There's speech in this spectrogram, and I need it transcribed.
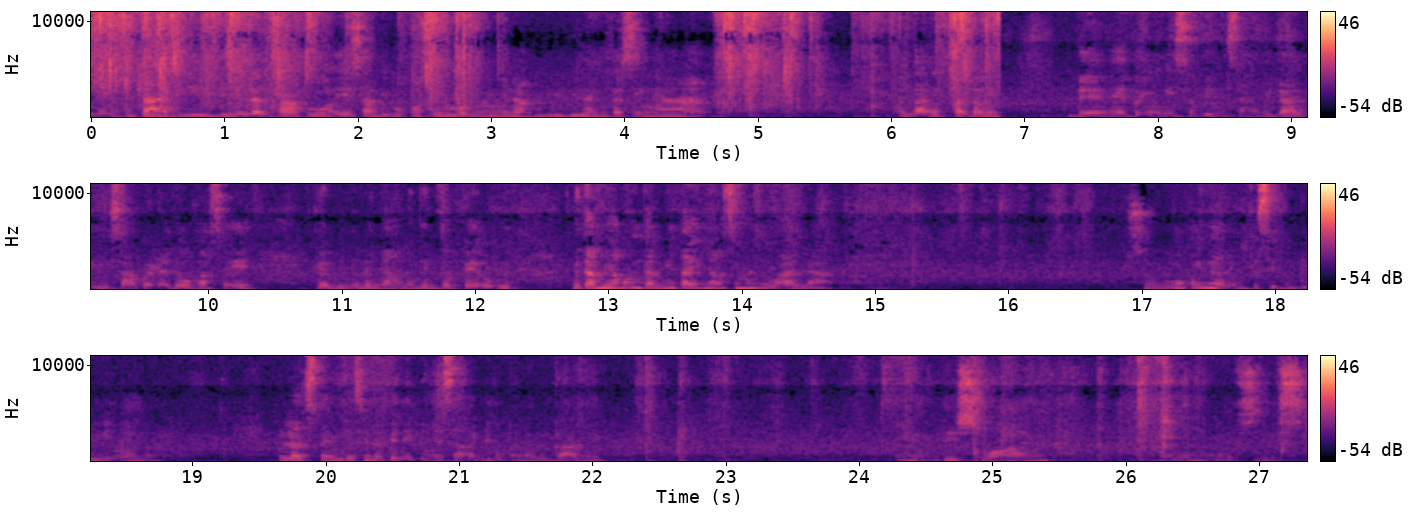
Then si daddy, binilan pa ako. Eh, sabi ko kasi, huwag nyo na ako bibilan. Kasi nga, ang dami pa damit. Then, ito yung isang binisahan ni daddy. Summer na daw kasi, kaya binilan niya ako ng ganito. Pero, madami akong damit. Tayo niya kasi maniwala. So, okay na rin kasi nabili niya na. Yung last time kasi na binili niya sa akin, hindi ko pa nagagamit. And this one, I don't know what's this.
